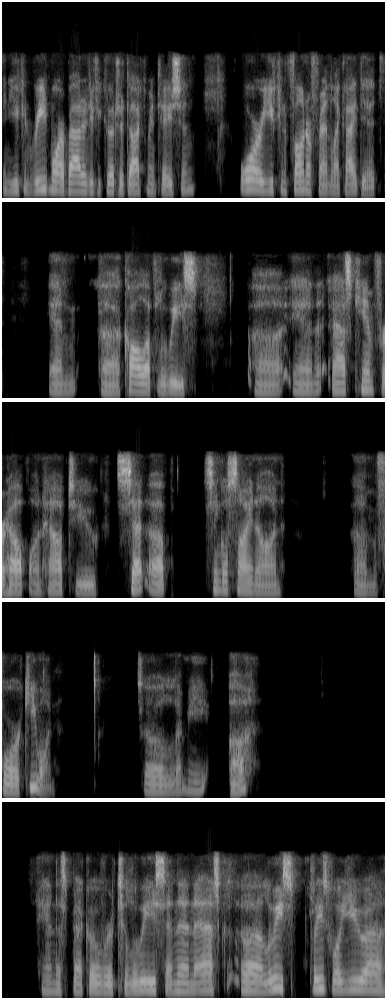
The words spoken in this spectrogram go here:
And you can read more about it if you go to documentation, or you can phone a friend like I did and uh, call up Luis uh, and ask him for help on how to set up single sign-on um, for Kiuwan. So let me uh, hand this back over to Luis and then ask, uh, Luis, please will you uh,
